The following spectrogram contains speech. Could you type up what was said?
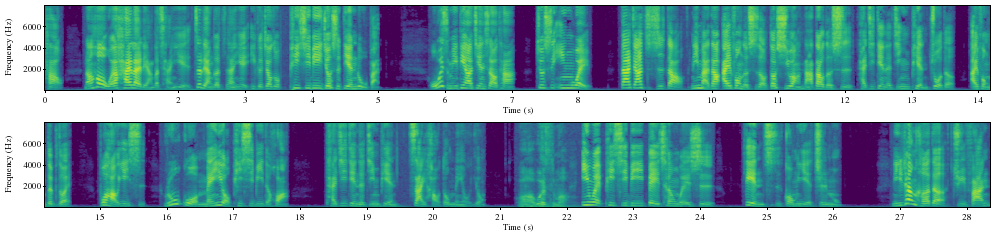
好。然后我要 highlight 两个产业，这两个产业一个叫做 PCB，就是电路板。我为什么一定要介绍它？就是因为大家只知道你买到 iPhone 的时候，都希望拿到的是台积电的晶片做的 iPhone，对不对？不好意思，如果没有 PCB 的话，台积电的晶片再好都没有用。哇，为什么？因为 PCB 被称为是电子工业之母，你任何的举凡。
